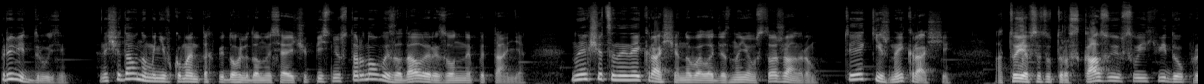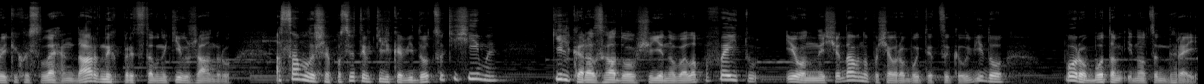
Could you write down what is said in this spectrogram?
Привіт, друзі! Нещодавно мені в коментах під оглядом на сяючу пісню Старнови задали резонне питання. Ну, якщо це не найкраща новела для знайомства жанром, то які ж найкращі? А то я все тут розказую в своїх відео про якихось легендарних представників жанру, а сам лише посвятив кілька відео Цукіхіми, кілька раз згадував, що є новела по фейту, і он нещодавно почав робити цикл відео по роботам Innocent Grey.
